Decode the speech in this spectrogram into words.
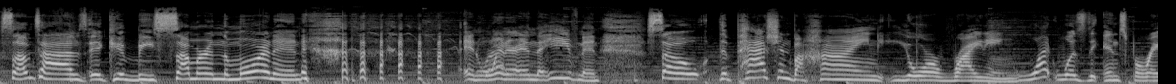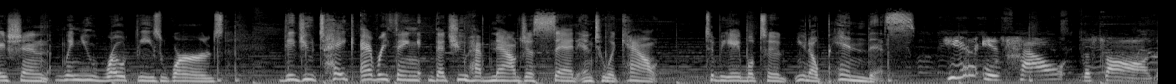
Sometimes it could be summer in the morning and winter in the evening. So, the passion behind your writing, what was the inspiration when you wrote these words? Did you take everything that you have now just said into account to be able to, you know, pen this? Here is how the song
